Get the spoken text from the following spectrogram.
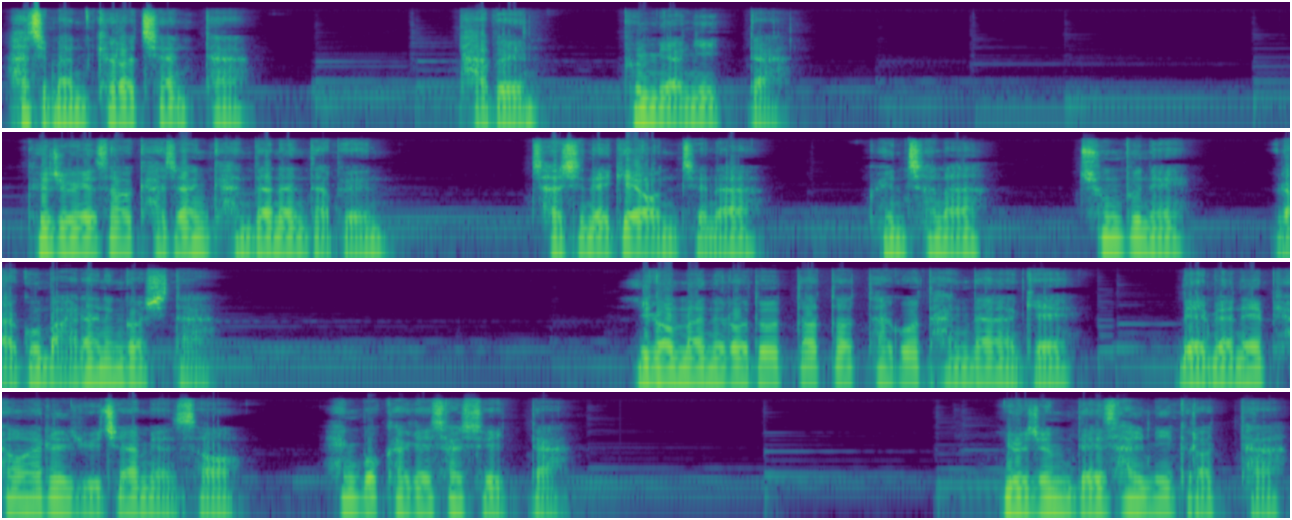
하지만 그렇지 않다. 답은 분명히 있다. 그 중에서 가장 간단한 답은 자신에게 언제나 괜찮아, 충분해 라고 말하는 것이다. 이것만으로도 떳떳하고 당당하게 내면의 평화를 유지하면서 행복하게 살 수 있다. 요즘 내 삶이 그렇다.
